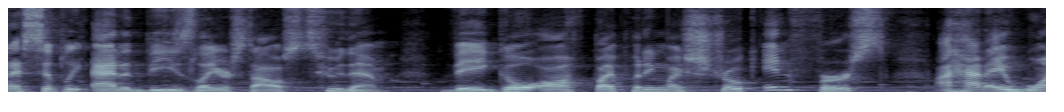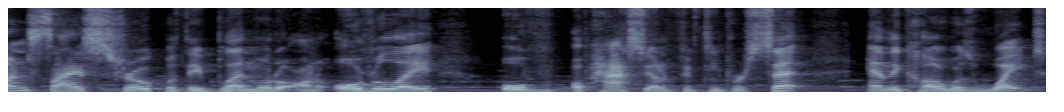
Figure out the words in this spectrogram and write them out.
I simply added these layer styles to them. They go off by putting my stroke in first. I had a one size stroke with a blend mode on overlay, over opacity on 15%, and the color was white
